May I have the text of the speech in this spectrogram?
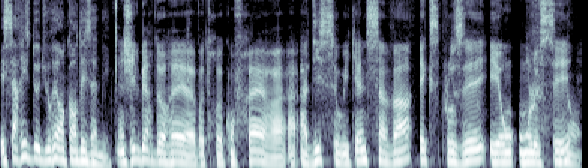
et ça risque de durer encore des années. Gilbert Doré, euh, votre confrère, a dit ce week-end, ça va exploser et on, le sait. Non.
